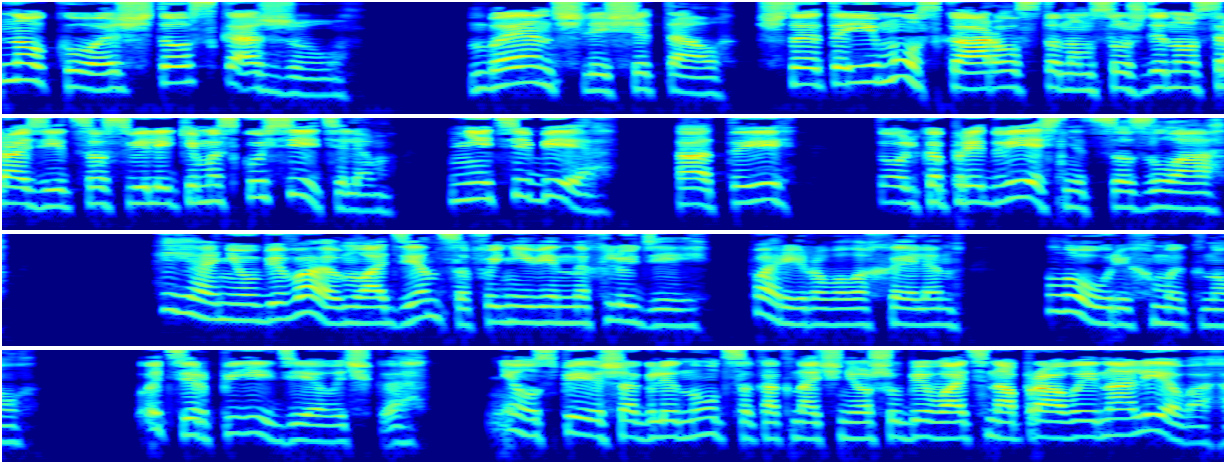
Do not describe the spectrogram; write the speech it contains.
«Но кое-что скажу. Бенчли считал, что это ему с Карлстоном суждено сразиться с великим искусителем. Не тебе, а ты — только предвестница зла. «Я не убиваю младенцев и невинных людей», — парировала Хелен. Лоури хмыкнул. «Потерпи, девочка. Не успеешь оглянуться, как начнешь убивать направо и налево,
